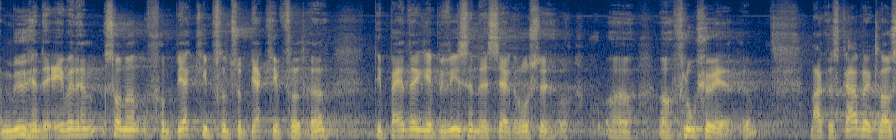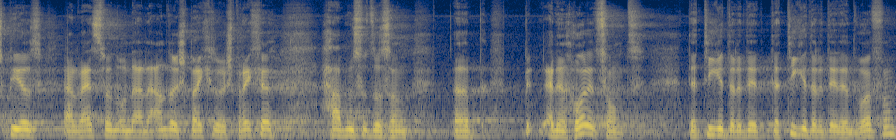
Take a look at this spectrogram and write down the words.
Mühen der Ebenen, sondern von Berggipfel zu Berggipfel. Die Beiträge bewiesen eine sehr große äh, äh, Flughöhe. Markus Gabriel, Klaus Biers, Al Weizmann und eine andere Sprecherinnen und Sprecher haben sozusagen äh, einen Horizont der Digitalität, der Digitalität entworfen,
